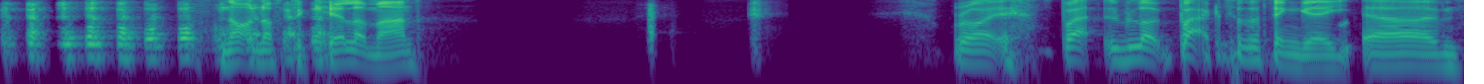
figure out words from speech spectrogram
it's not enough to kill a man. Right, but look back to the thingy. Um,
